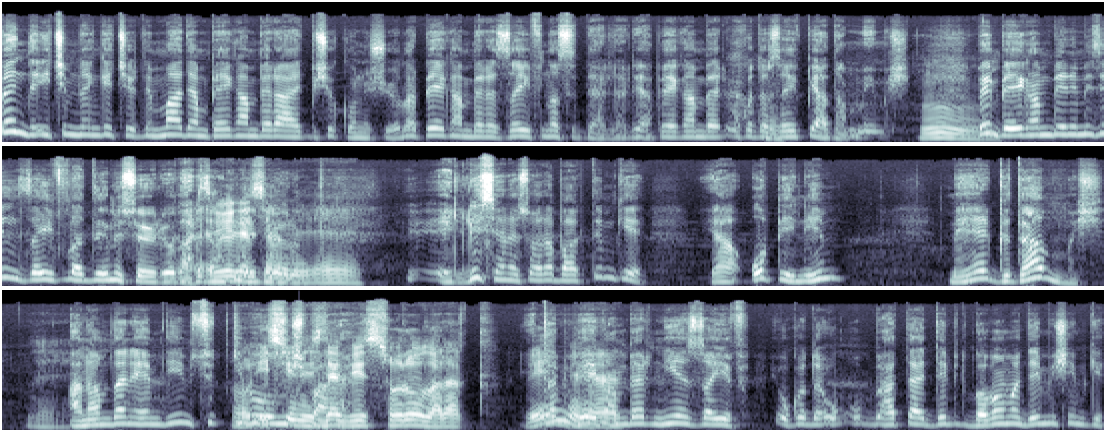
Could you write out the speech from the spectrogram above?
Ben de içimden geçirdim. Madem peygambere ait bir şey konuşuyorlar. Peygambere zayıf nasıl derler ya? Peygamber o kadar zayıf bir adam mıymış? Hmm. Ben peygamberimizin zayıfladığını söylüyorlar Öyle zannediyorum. sanıyor. Evet. 50 sene sonra baktım ki ya o benim meğer gıdammış. Evet. Anamdan emdiğim süt gibi O olmuş içinizde bana. bir soru olarak değil Tabii mi? peygamber niye zayıf? O kadar o- hatta de, babama demişim ki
